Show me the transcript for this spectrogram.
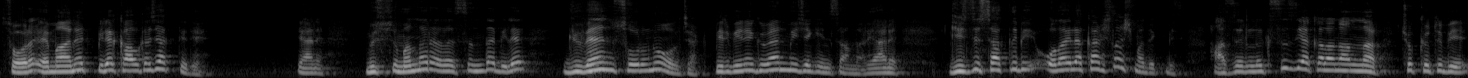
Sonra emanet bile kalkacak dedi. Yani Müslümanlar arasında bile güven sorunu olacak. Birbirine güvenmeyecek insanlar. Yani gizli saklı bir olayla karşılaşmadık biz. Hazırlıksız yakalananlar çok kötü bir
